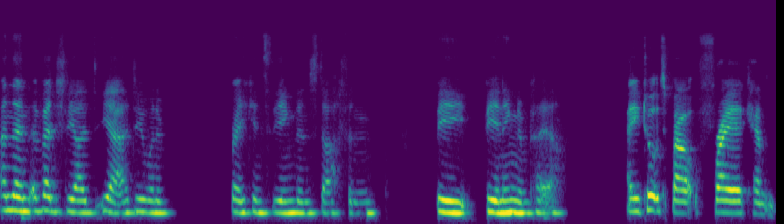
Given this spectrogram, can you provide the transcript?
and then eventually I yeah I do want to break into the England stuff and be be an England player. And you talked about Freya Kemp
